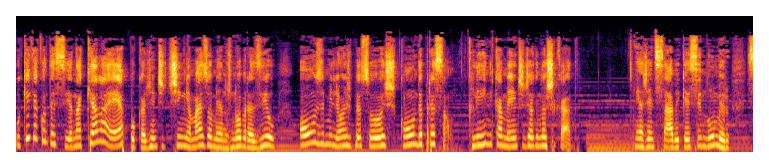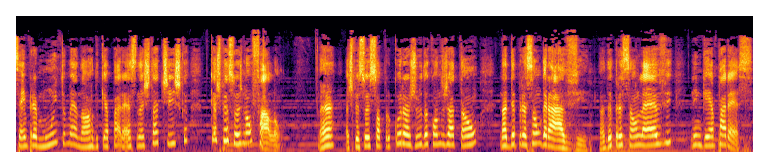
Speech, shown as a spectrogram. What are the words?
O que, que acontecia? Naquela época, a gente tinha mais ou menos no Brasil 11 milhões de pessoas com depressão, clinicamente diagnosticada. E a gente sabe que esse número sempre é muito menor do que aparece na estatística, porque as pessoas não falam. Né? As pessoas só procuram ajuda quando já estão na depressão grave. Na depressão leve, ninguém aparece.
